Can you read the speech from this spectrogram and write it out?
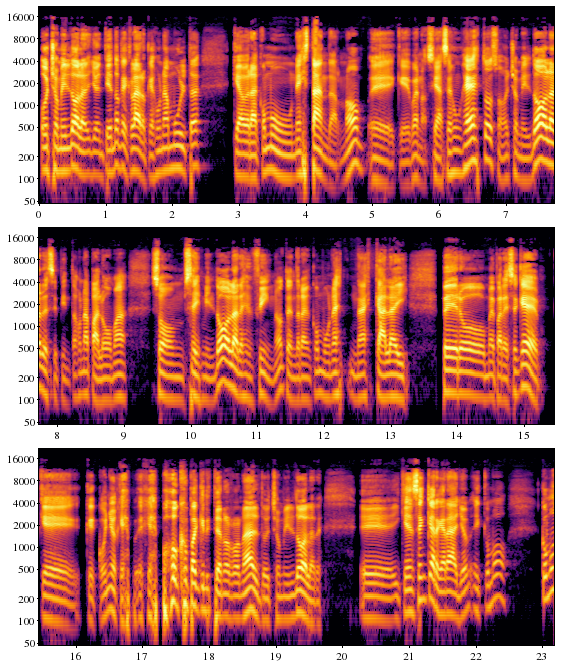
8 mil dólares. Yo entiendo que, claro, que es una multa que habrá como un estándar, ¿no? Eh, que, bueno, si haces un gesto son 8 mil dólares, si pintas una paloma son 6 mil dólares, en fin, ¿no? Tendrán como una, una escala ahí. Pero me parece que, que, que coño, que es, que poco para Cristiano Ronaldo, 8 mil dólares. Eh, ¿Y quién se encargará? Yo, eh, ¿cómo, ¿Cómo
